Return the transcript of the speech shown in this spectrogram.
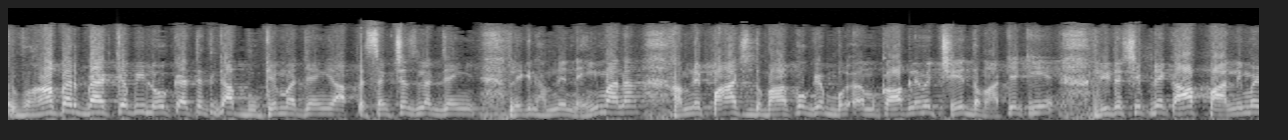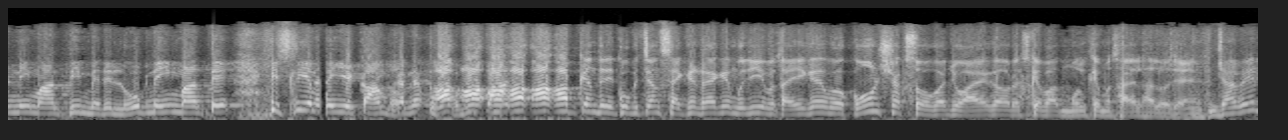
وہاں پر بیٹھ کے بھی لوگ کہتے تھے کہ آپ بھوکے مر جائیں گے آپ پہ سینکشنز لگ جائیں گے۔ لیکن ہم نے نہیں مانا۔ ہم نے پانچ دھماکوں کے مقابلے میں چھ دھماکے کیے۔ لیڈرشپ نے کہا پارلیمنٹ نہیں مانتی میرے لوگ نہیں مانتے اس لیے میں نے یہ کام کرنا آپ کے اندر کوئی چند سیکنڈ رہ گئے مجھے یہ بتائیے کہ وہ کون شخص ہوگا جو آئے گا اور اس کے بعد ملک کے مسائل حل ہو جائیں گے؟ جاوید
